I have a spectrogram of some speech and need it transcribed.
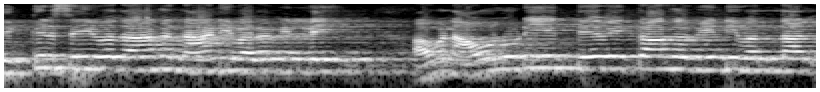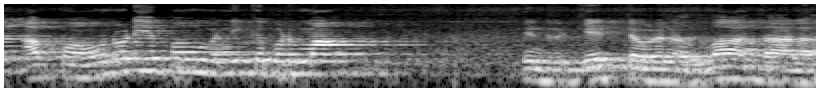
திக்கர் செய்வதாக நாடி வரவில்லை. அவன் அவனுடைய தேவைக்காக வேண்டி வந்தான். அப்போ அவனுடைய பாவம் மன்னிக்கப்படுமா? என்று கேட்டவுடன் அல்லா தாலா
